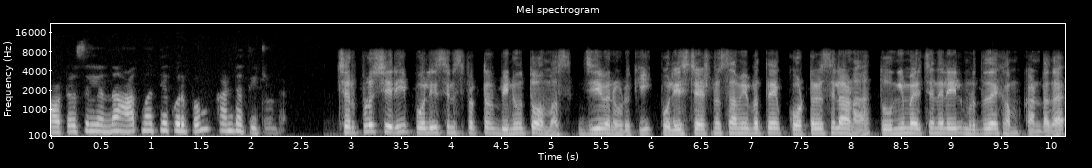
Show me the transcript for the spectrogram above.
ക്വാർട്ടേഴ്സിൽ നിന്ന് ആത്മഹത്യാക്കുറിപ്പും കണ്ടെത്തിയിട്ടുണ്ട്. ചെർപ്പുളശ്ശേരി പോലീസ് ഇൻസ്പെക്ടർ ബിനു തോമസ് ജീവനൊടുക്കി. പോലീസ് സ്റ്റേഷനു സമീപത്തെ ക്വാർട്ടേഴ്സിലാണ് തൂങ്ങി മരിച്ച നിലയിൽ മൃതദേഹം കണ്ടത്.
